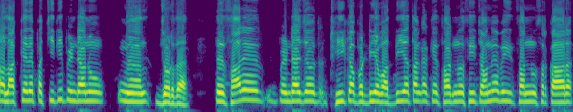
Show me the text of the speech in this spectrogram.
ਇਲਾਕੇ ਦੇ 25 30 ਪਿੰਡਾਂ ਨੂੰ ਅਮ, ਜੁੜਦਾ। ਹੈ ਤੇ ਸਾਰੇ ਪਿੰਡਾਂ 'ਚ ਠੀਕ ਆ, ਵੱਡੀ ਆਬਾਦੀ ਆ, ਤਾਂ ਕਰਕੇ ਸਾਨੂੰ ਅਸੀਂ ਚਾਹੁੰਦੇ ਆ ਵੀ ਸਾਨੂੰ ਸਰਕਾਰ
